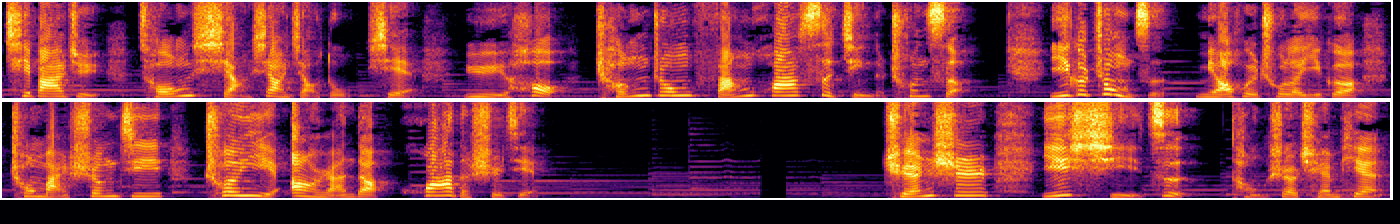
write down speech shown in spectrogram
七八句从想象角度写雨后城中繁花似锦的春色，一个“种”字描绘出了一个充满生机、春意盎然的花的世界。全诗以“喜”字统摄全篇，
